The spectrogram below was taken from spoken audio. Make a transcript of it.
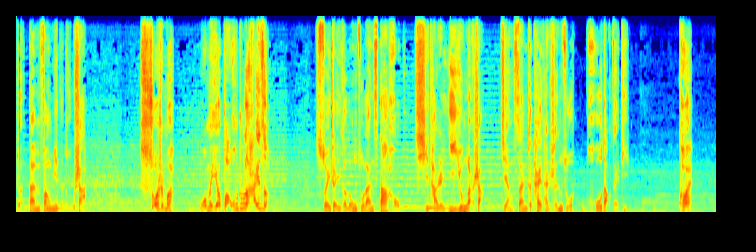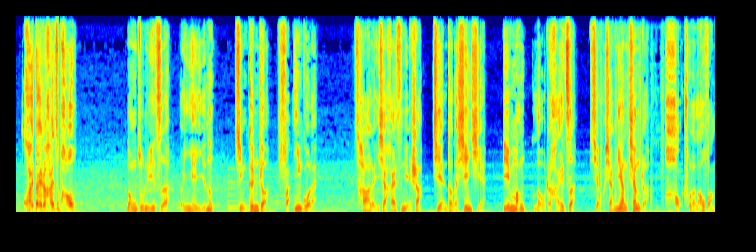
这单方面的屠杀。说什么？我们也要保护住了孩子！随着一个龙族男子大吼，其他人一拥而上，将三个泰坦神族扑倒在地。快，快带着孩子跑！龙族女子闻言一愣，紧跟着反应过来，擦了一下孩子脸上溅到的鲜血，连忙搂着孩子。脚下踉跄着跑出了牢房，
